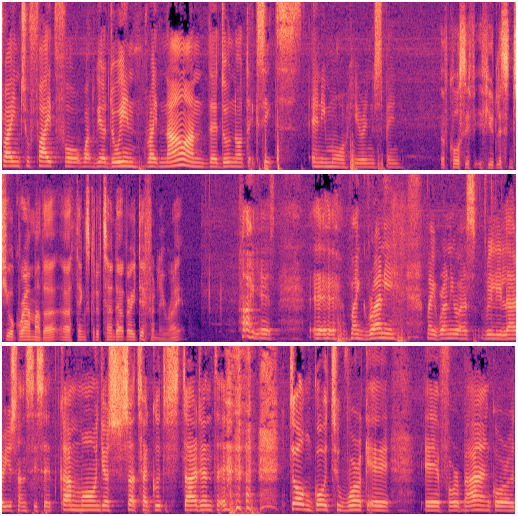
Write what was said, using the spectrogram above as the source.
trying to fight for what we are doing right now, and they do not exist anymore here in Spain. Of course, if, if you'd listened to your grandmother, uh, things could have turned out very differently, right? Ah, yes. Uh, my granny, my granny was really hilarious, and she said, "Come on, you're such a good student. Don't go to work uh, uh, for a bank, or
